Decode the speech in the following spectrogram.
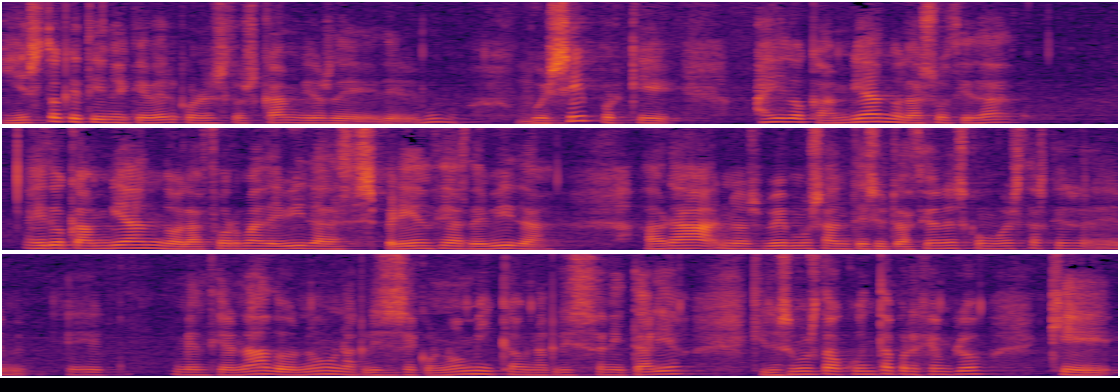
¿y esto qué tiene que ver con estos cambios del de mundo? Pues sí, porque ha ido cambiando la sociedad, ha ido cambiando la forma de vida, las experiencias de vida. Ahora nos vemos ante situaciones como estas que he mencionado, ¿no? una crisis económica, una crisis sanitaria, que nos hemos dado cuenta, por ejemplo, que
